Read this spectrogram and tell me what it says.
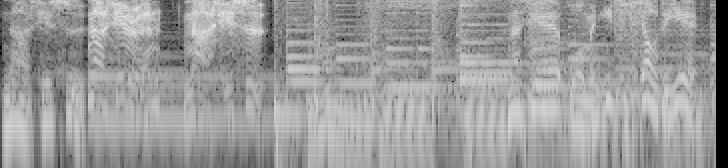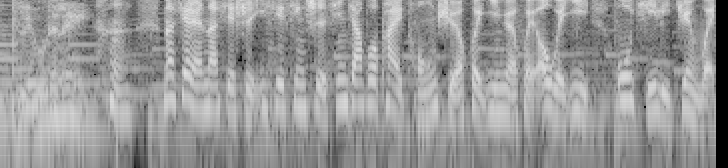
那些事，那些人，那些事，那些我们一起笑的夜，流的泪。那些人那些事，一些心事。新加坡派同学会音乐会，欧伟毅、乌奇、李俊伟。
